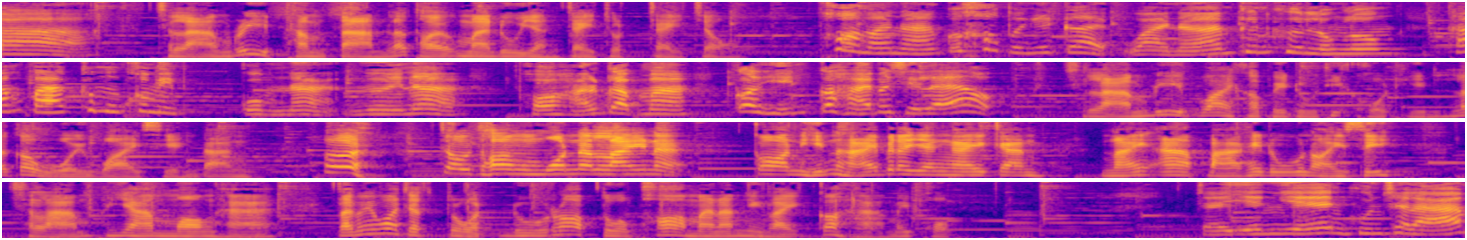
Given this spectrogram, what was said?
ตา ฉลามรีบทำตามแล้วถอยออกมาดูอย่างใจจดใจจ่อพ่อมาน้ำก็เข้าไปใกล้ๆว่ายน้ำขึ้นขึ้นลงลงทำปากขมุบขมิบ ก้มหน้า เงยหน้า พอหันกลับมาก้อนหินก็หายไปเสียแล้ว ฉลามรีบว่ายเข้าไปดูที่โขดหินแล้วก็โวยวายเสียงดัง เฮ้ยเจ้าทองมนต์อะไรน่ะก้อนหินหายไปได้ยังไงกัน ไหนอ้าปากให้ดูหน่อยสิ ฉลามพยายามมองหา แต่ไม่ว่าจะตรวจดูรอบตัวพ่อมาน้ำอย่างไรก็หาไม่พบ ใจเย็นๆคุณฉลาม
